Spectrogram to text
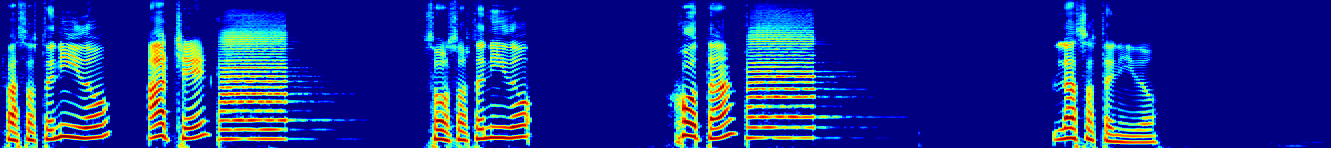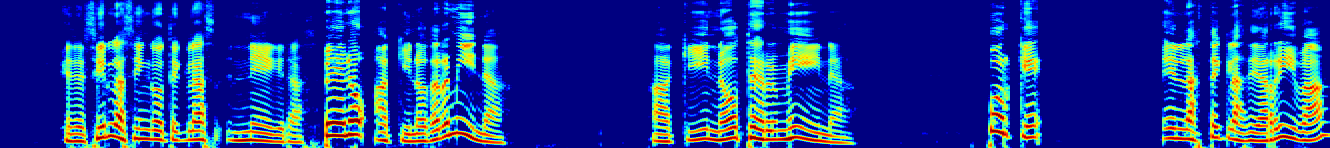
fa sostenido. H, sol sostenido. J, la sostenido. Es decir, las cinco teclas negras. Pero aquí no termina. Aquí no termina. Porque en las teclas de arriba,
